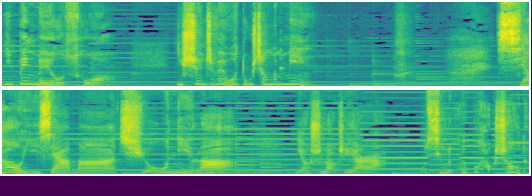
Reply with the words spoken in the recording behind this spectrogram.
你并没有错，你甚至为我赌上了命。笑一下嘛，求你了！你要是老这样啊，我心里会不好受的。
